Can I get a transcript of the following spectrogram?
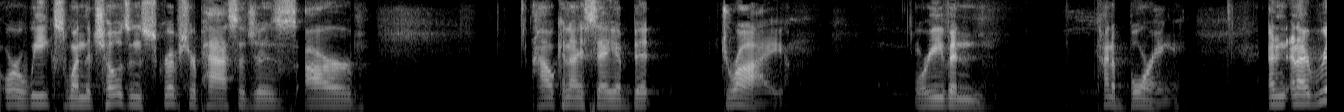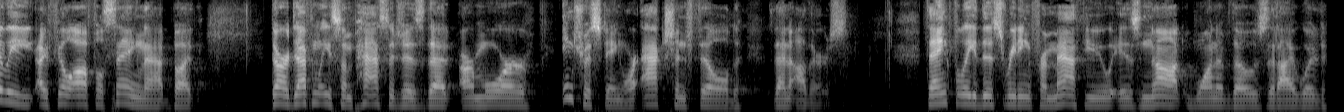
or weeks when the chosen scripture passages are, how can I say, a bit dry or even kind of boring. And, and I really, I feel awful saying that, but there are definitely some passages that are more interesting or action filled than others. Thankfully, this reading from Matthew is not one of those that I would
